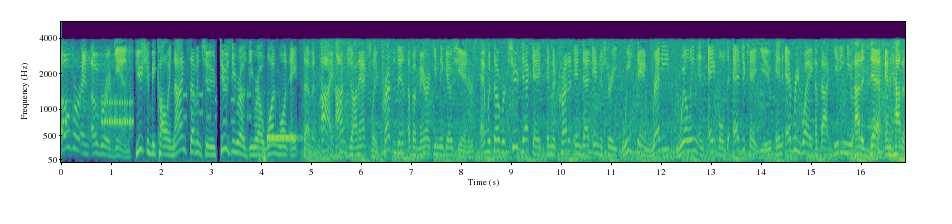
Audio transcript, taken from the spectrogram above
over and over again, you should be calling 972-200-1187. Hi, I'm John Ashley, President of American Negotiators. And with over two decades in the credit and debt industry, we stand ready, willing, and able to educate you in every way about getting you out of debt and how to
